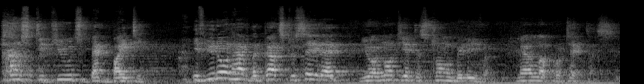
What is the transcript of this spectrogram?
constitutes backbiting. If you don't have the guts to say that, you are not yet a strong believer. May Allah protect us.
